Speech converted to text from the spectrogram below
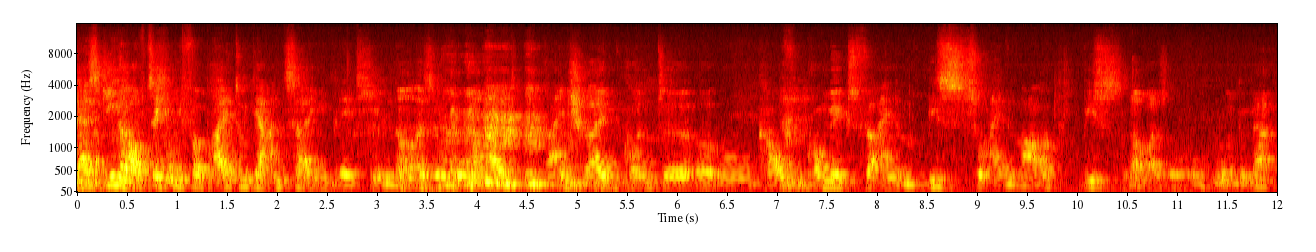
Ja, es ging hauptsächlich um die Verbreitung der Anzeigenblättchen, ne? also wo man halt reinschreiben konnte, äh, kaufen Comics für einen bis zu einem Mark, bis, ne? also wohlgemerkt.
